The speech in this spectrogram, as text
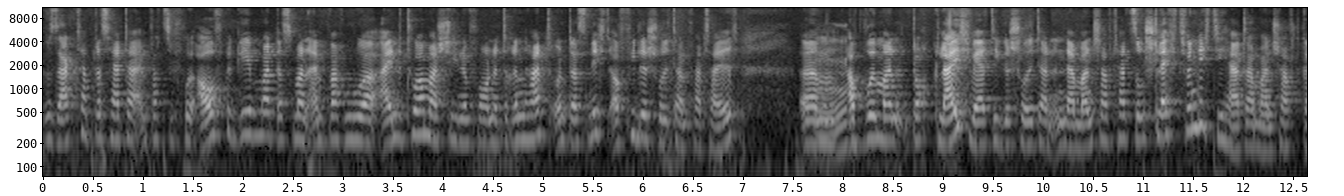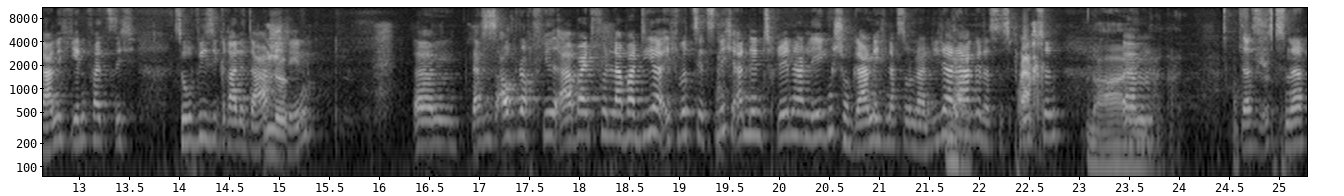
gesagt habt, dass Hertha einfach zu früh aufgegeben hat, dass man einfach nur eine Tormaschine vorne drin hat und das nicht auf viele Schultern verteilt. Ähm, Obwohl man doch gleichwertige Schultern in der Mannschaft hat. So schlecht finde ich die Hertha-Mannschaft gar nicht. Jedenfalls nicht so, wie sie gerade dastehen. Ähm, das ist auch noch viel Arbeit für Labadia. Ich würde es jetzt nicht an den Trainer legen, schon gar nicht nach so einer Niederlage. Nein. Das ist Blödsinn. Nein, Ähm, nein, nein. Das ist, ne.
